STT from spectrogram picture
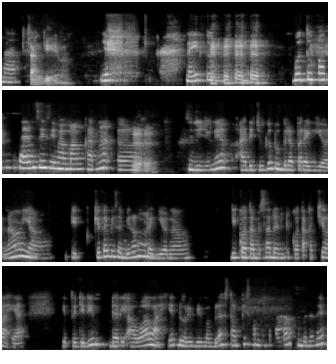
nah, canggih emang. nah itu. Butuh konsistensi sih memang karena uh, sejujurnya ada juga beberapa regional yang kita bisa bilang regional di kota besar dan di kota kecil lah ya gitu. Jadi dari awal lah ya 2015 tapi sampai sekarang sebenarnya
